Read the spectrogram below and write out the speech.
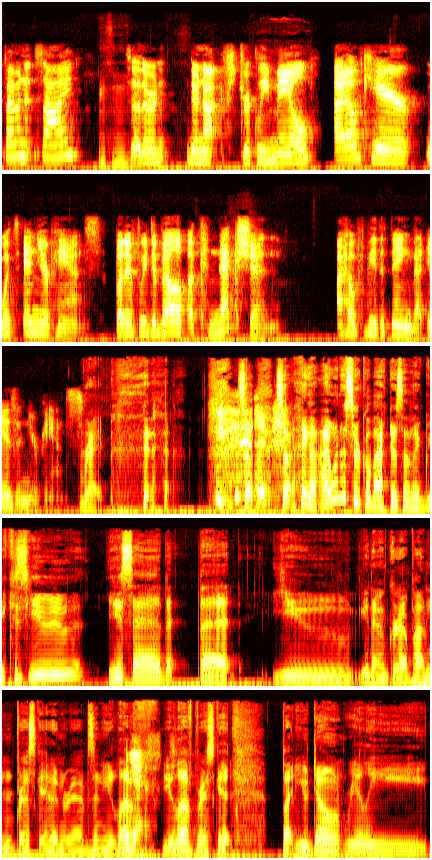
feminine side, Mhm. so they're they're not strictly male. I don't care what's in your pants, but if we develop a connection, I hope to be the thing that is in your pants. Right. so, so hang on. I want to circle back to something because you you said that you you know grew up on brisket and ribs and you love Yes. you love brisket, but you don't really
